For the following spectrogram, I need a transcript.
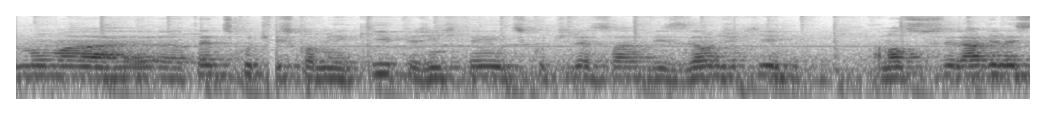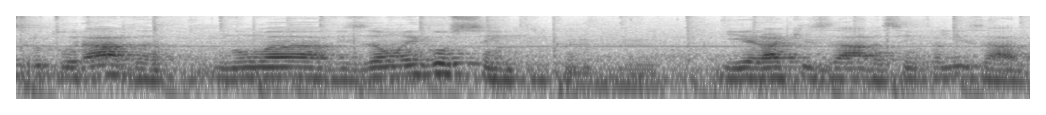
numa. Eu até discuti isso com a minha equipe, a gente tem discutido essa visão de que a nossa sociedade é estruturada numa visão egocêntrica, uhum. hierarquizada, centralizada,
